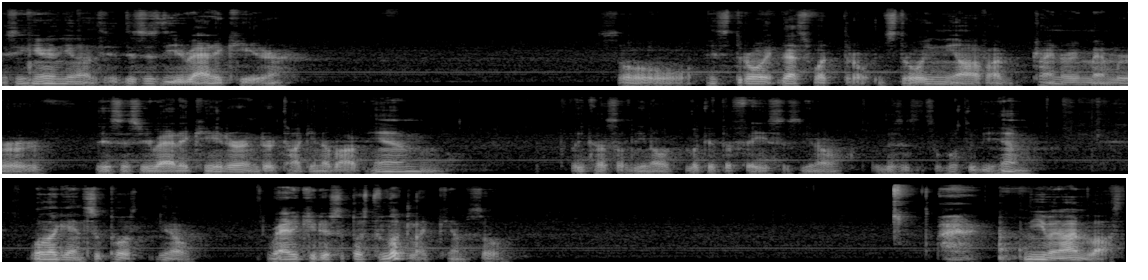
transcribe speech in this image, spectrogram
You see here, you know, this is the Eradicator. So it's throwing. That's what throw, it's throwing me off. I'm trying to remember this is Eradicator, and they're talking about him because of you know, look at the faces. You know, so this is supposed to be him. Well, again, supposed you know, Eradicator is supposed to look like him. So even I'm lost.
